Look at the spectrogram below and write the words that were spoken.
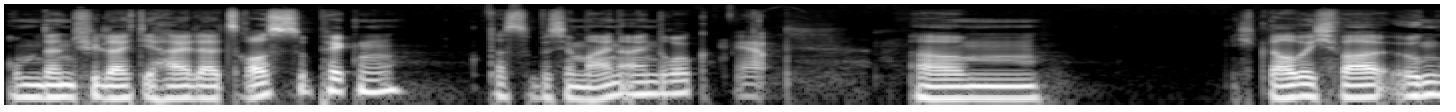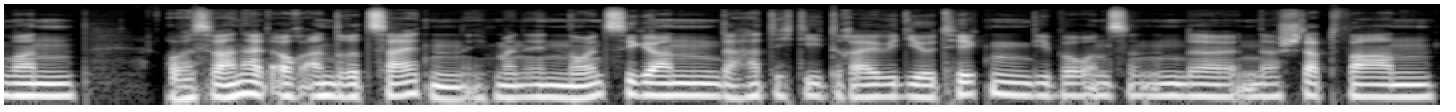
um dann vielleicht die Highlights rauszupicken. Das ist so ein bisschen mein Eindruck. Ja. Ähm, ich glaube, ich war irgendwann, aber es waren halt auch andere Zeiten. Ich meine, in den 90ern, da hatte ich die drei Videotheken, die bei uns in der, in der Stadt waren.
